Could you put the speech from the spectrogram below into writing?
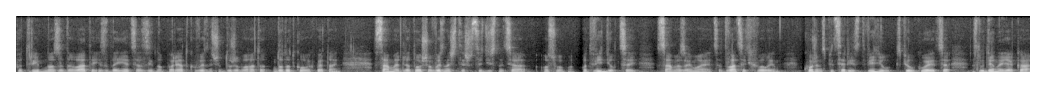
потрібно задавати і задається згідно порядку визначення дуже багато додаткових питань. Саме для того, щоб визначити, що це дійсно ця особа. От відділ цей саме займається 20 хвилин. Кожен спеціаліст відділу спілкується з людиною, яка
